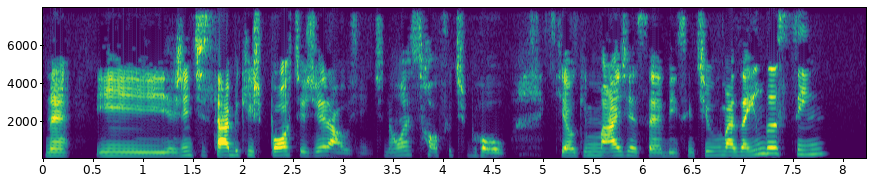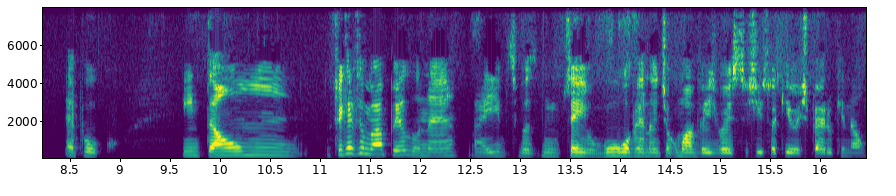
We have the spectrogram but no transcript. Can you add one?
né? E a gente sabe que esporte é geral, gente, não é só futebol, que é o que mais recebe incentivo, mas ainda assim é pouco. Então, fica aqui o meu apelo, né? Aí, se você, não sei, algum governante alguma vez vai assistir isso aqui, eu espero que não.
